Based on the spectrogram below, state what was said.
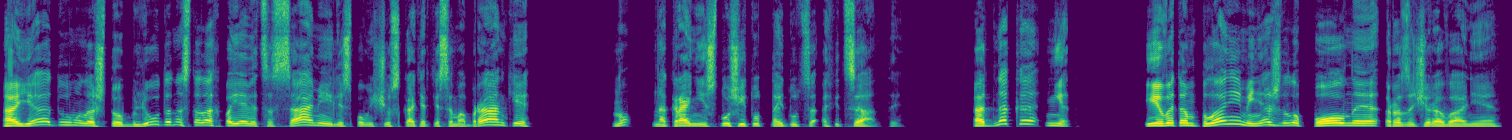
а я думала, что блюда на столах появятся сами или с помощью скатерти-самобранки. Ну, на крайний случай тут найдутся официанты. Однако нет. И в этом плане меня ждало полное разочарование.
